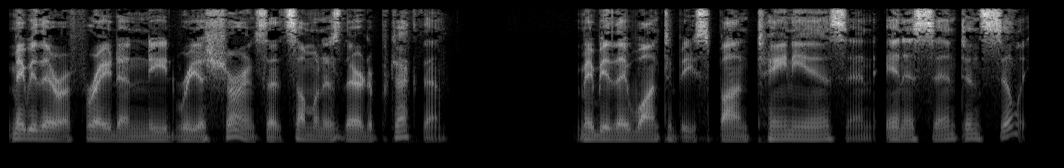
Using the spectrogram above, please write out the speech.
Maybe they're afraid and need reassurance that someone is there to protect them. Maybe they want to be spontaneous and innocent and silly.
